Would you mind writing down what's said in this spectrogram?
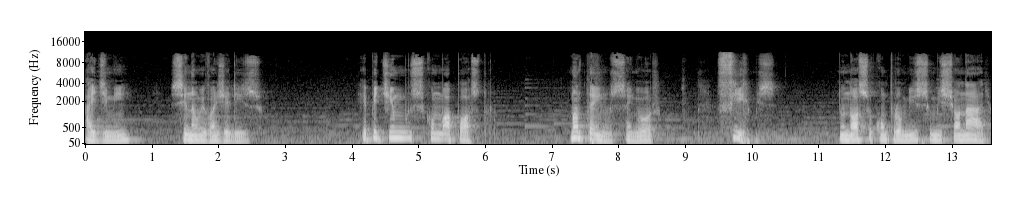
Ai de mim, se não evangelizo. Repetimos como apóstolo: mantém-nos, Senhor, firmes no nosso compromisso missionário,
